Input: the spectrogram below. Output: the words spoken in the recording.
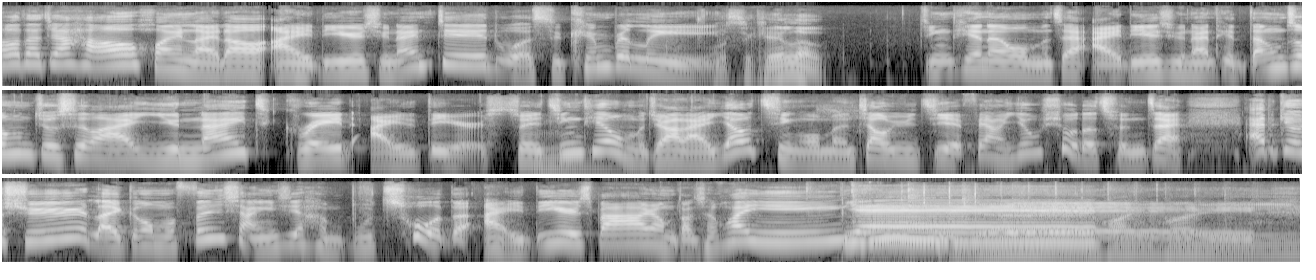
Hello，大家好，欢迎来到 Ideas United，我是 Kimberly，我是 Caleb。今天呢，我们在 Ideas United 当中就是来 Unite Great Ideas，所以今天我们就要来邀请我们教育界非常优秀的存在 Abigail 徐来跟我们分享一些很不错的 ideas 吧，让我们掌声欢迎！耶，欢迎欢迎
